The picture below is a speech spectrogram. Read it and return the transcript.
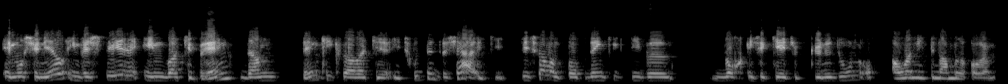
emotioneel investeren in wat je brengt, dan denk ik wel dat je iets goed bent. Dus ja, ik, het is wel een top, denk ik, die we nog eens een keertje kunnen doen. Of al dan niet in andere vorm.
